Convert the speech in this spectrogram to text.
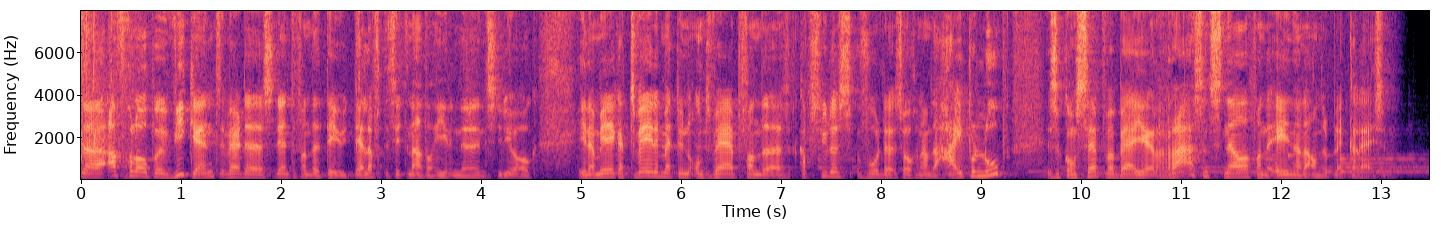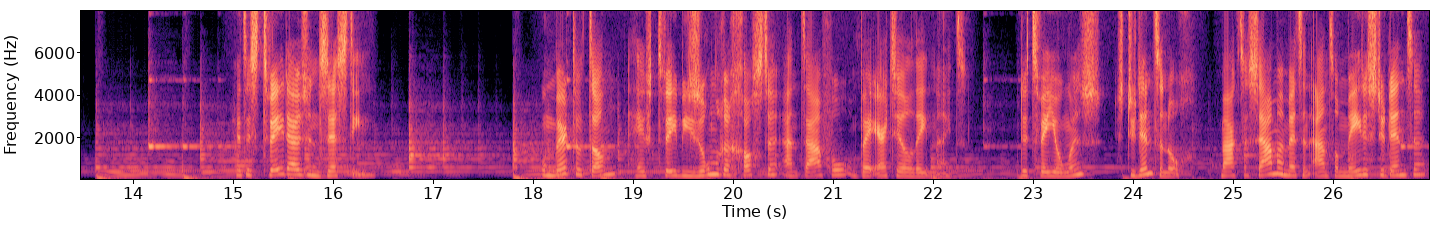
Uh, afgelopen weekend werden studenten van de TU Delft, er zitten een aantal hier in de, in de, studio ook, in Amerika tweede met hun ontwerp van de capsules voor de zogenaamde Hyperloop. Dat is een concept waarbij je razendsnel van de ene naar de andere plek kan reizen. Het is 2016. Umberto Tan heeft twee bijzondere gasten aan tafel bij RTL Late Night. De twee jongens, studenten nog, maakten samen met een aantal medestudenten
